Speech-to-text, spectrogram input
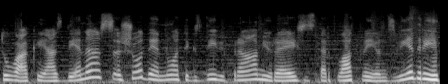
tuvākajās dienās. Šodien notiks divi prāmju reisi starp Latviju un Zviedriju.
